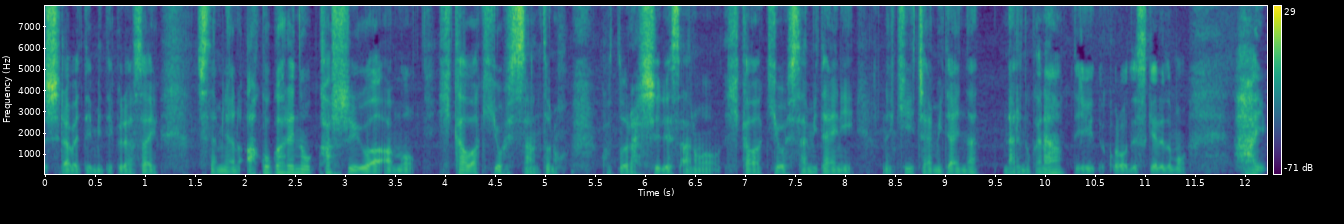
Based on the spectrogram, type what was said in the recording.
調べてみてください。ちなみにあの憧れの歌手はあの氷川きよしさんとのことらしいです。あの氷川きよしさんみたいに、ね、聞いちゃうみたいになってるのかなっていうところですけれども、はい、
